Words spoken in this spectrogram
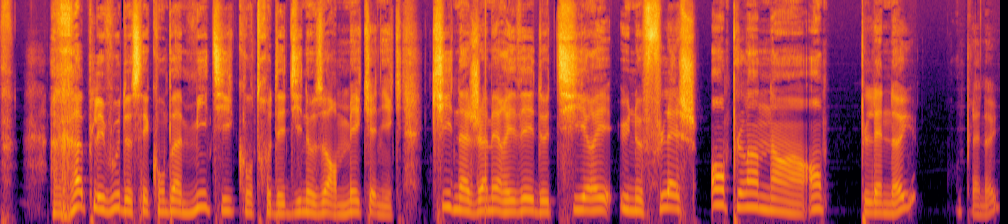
Rappelez-vous de ces combats mythiques contre des dinosaures mécaniques. Qui n'a jamais rêvé de tirer une flèche en plein, en plein œil? En plein œil?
